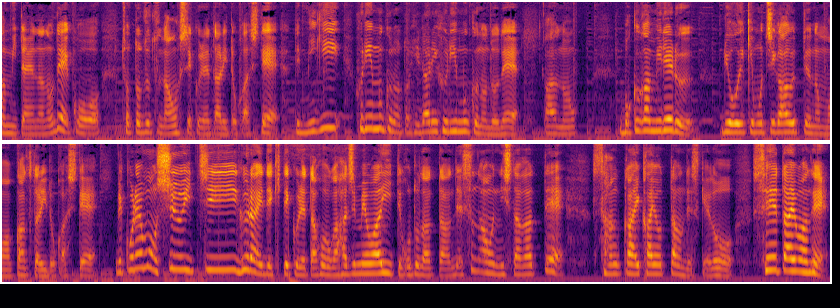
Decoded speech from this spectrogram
うみたいなのでこうちょっとずつ直してくれたりとかしてで右振り向くのと左振り向くのとであの僕が見れる領域も違うっていうのも分かったりとかしてでこれはもう週1ぐらいで来てくれた方が初めはいいってことだったんで素直に従って3回通ったんですけど整体はね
